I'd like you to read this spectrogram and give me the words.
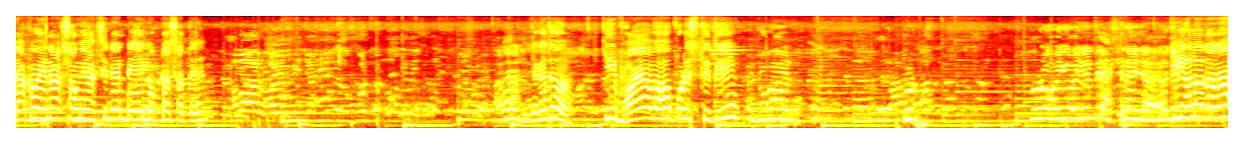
দেখো, এনার সঙ্গে অ্যাক্সিডেন্ট এই লোকটার সাথে। দেখেছ? কি ভয়াবহ পরিস্থিতি। কি হলো দাদা?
